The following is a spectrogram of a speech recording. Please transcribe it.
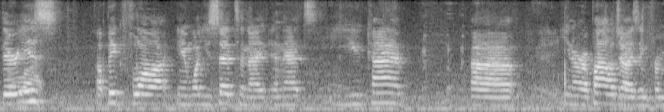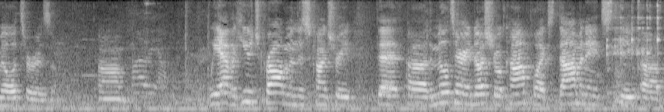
there is a big flaw in what you said tonight, and that's you kind of uh, you know are apologizing for militarism. Um, we have a huge problem in this country that uh, the military-industrial complex dominates the uh,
